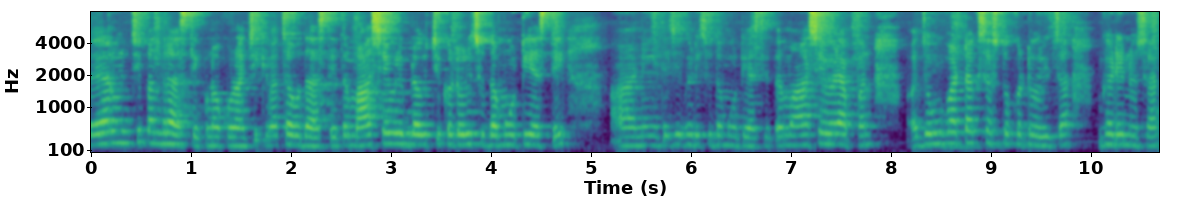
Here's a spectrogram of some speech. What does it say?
तयार उंची पंधरा असते कुणाकुणाची किंवा चौदा असते. तर मग अशा वेळी ब्लाऊजची कटोरीसुद्धा मोठी असते. आणि त्याची घडीसुद्धा मोठी असते. तर मग अशा वेळी आपण जो उभा टक्स असतो कटोरीचा घडीनुसार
